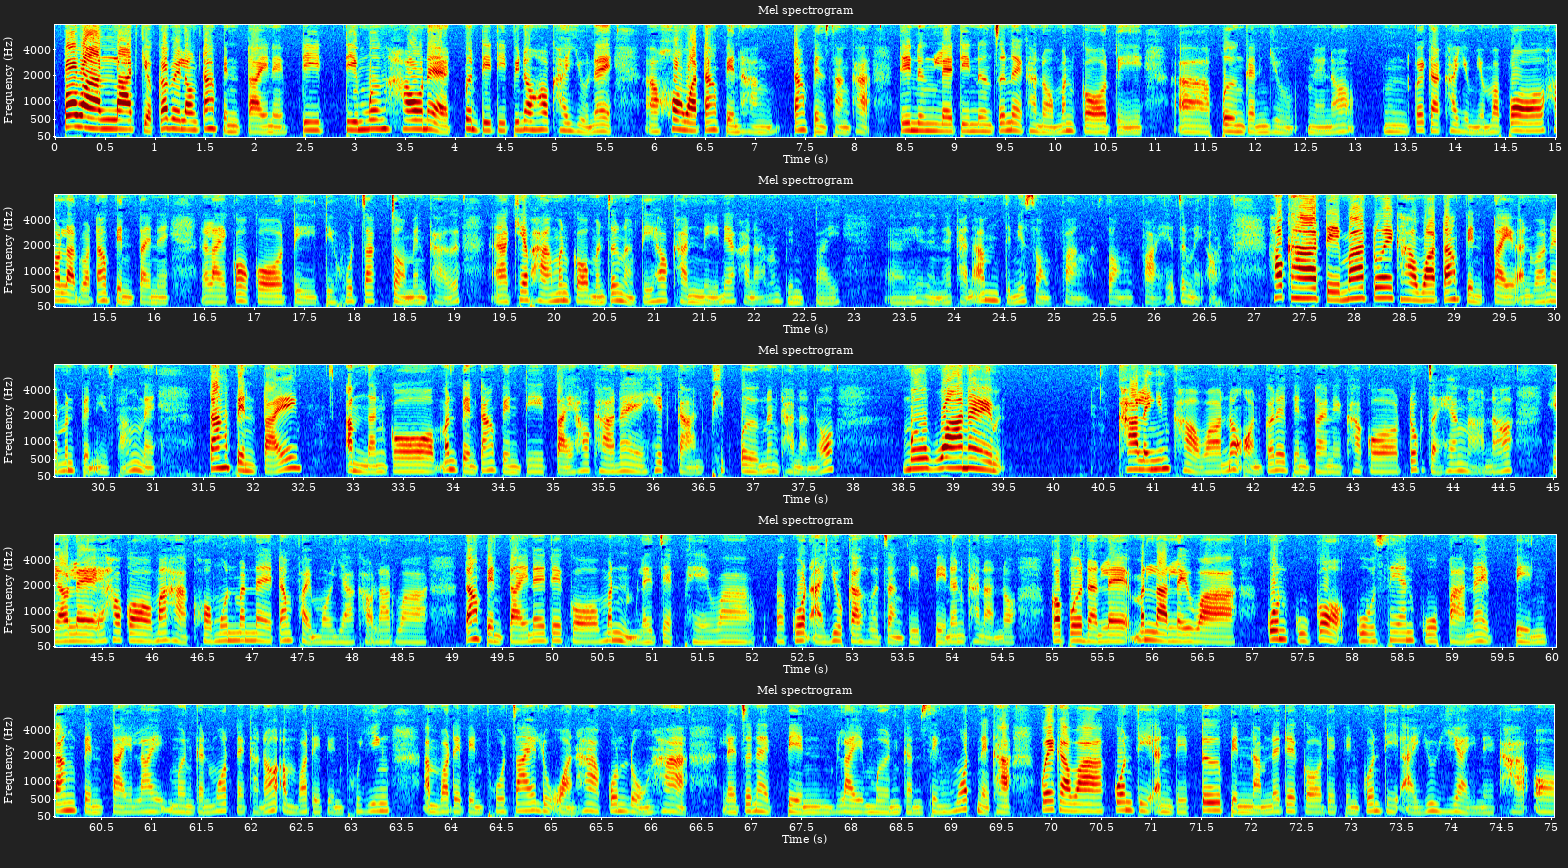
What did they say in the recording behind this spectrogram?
เพราะว่าลาดเกี่ยวกับไปลองตั้งเป็นไตเนี่ยตีตีเมืองเฮาเนี่ยเปิ้นตีตีพี่น้องเฮาใครอยู่ในอ่าห้องว่าตั้งเป็นหังตั้งเป็นสังค่ะตีหนึ่งแลตีหนึ่งเจังได๋ค่ะเนาะมันก็ตีอ่าเปิงกันอยู่ในเนาะก้อยกาครอยู่อย่ามาป้อเฮาลาดว่าตั้งเป็นไตในหลายๆก็ก็ตีตีฮู้จักจ่อแม่นค่ะอ่าแค่พังมันก็เหมือนจังหนังตีเฮาคันนี้เนี่ยค่ะนะมันเป็นไต อ่าเนี่ยนะคะน้ำจะมีสองฝั่งสองฝ่ายเฮ็ดจังไหนอ๋อเฮาคาเตมาด้วยค่ะว่าตั้งเป็นไตอันว่าในมันเป็นอีสังไหนตั้งเป็นไตอำนั้นก็มันเป็นตั้งเป็นตีไตเฮาคาในเหตุการณ์ผิดเปิงนั่นค่ะน่ะเนาะเมื่อว่าใน คาแลยินข่าวว่าน้องอ่อนก็ได้เป็นตายในค่ะก็ตกใจแห้งหนาเนาะเฮียแลเฮาก็มาหาข้อมูลมันในตั้งฝ่ายมอยาข่าวลาดว่า ตั้งเป็นตายในได้ก็มันแลแจกแพว่ากนอายุกาเฮอจังติเปนั่นขนาดเนาะก็เปิดดันแลมันลานเลยว่าก้นกูก็กูแซนกูป่าใน เป็นตั้งเป็นไตไล่เหมือนกันหมดนะคะเนาะอำว่าได้เป็นผู้ยิ่งอำว่าได้เป็นผู้ใจลูกอ่อนห้าก้นหลงห้าและจะได้เป็นไล่เหมือนกันเสียงหมดเนี่ยค่ะก้อยกะว่าก้นตีอันเดเตอร์เป็นนำได้ได้ก็ได้เป็นก้นตีอายุใหญ่นะคะอ๋อ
